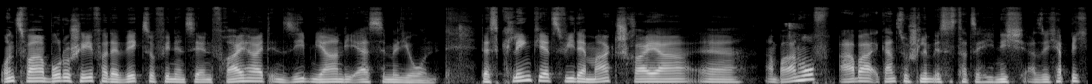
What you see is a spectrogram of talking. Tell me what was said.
Und zwar Bodo Schäfer, der Weg zur finanziellen Freiheit in sieben Jahren die erste Million. Das klingt jetzt wie der Marktschreier äh, am Bahnhof, aber ganz so schlimm ist es tatsächlich nicht. Also ich habe mich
